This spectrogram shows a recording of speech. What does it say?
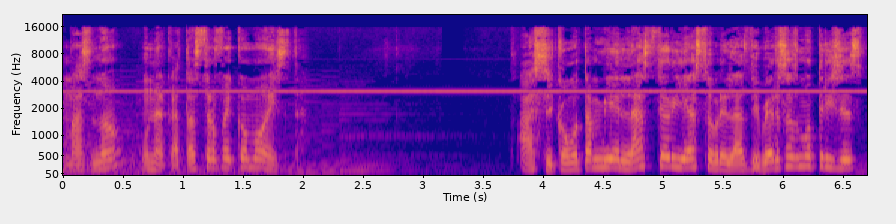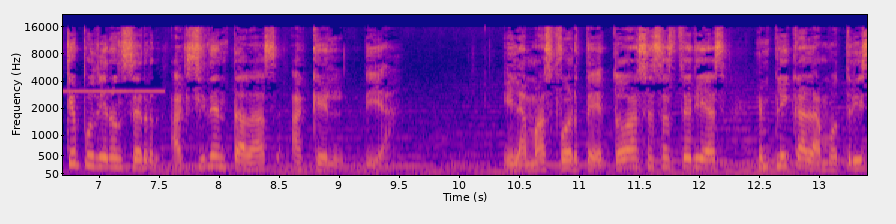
más no una catástrofe como esta así como también las teorías sobre las diversas motrices que pudieron ser accidentadas aquel día. Y la más fuerte de todas esas teorías implica a la motriz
